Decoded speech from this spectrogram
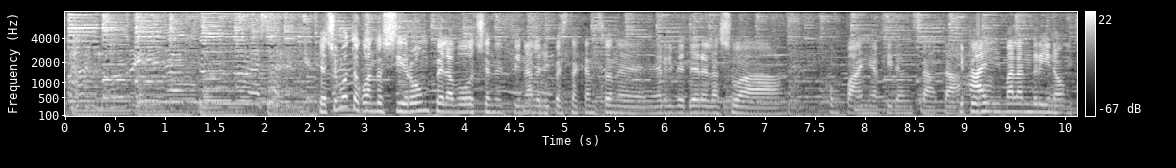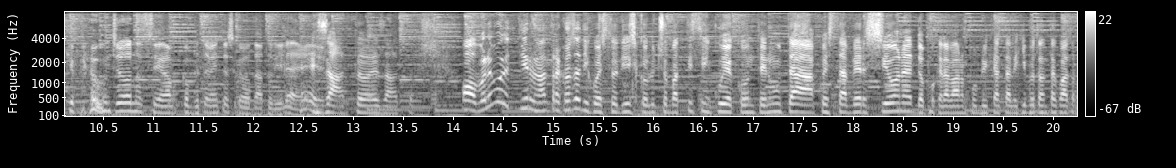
parlo, rido e tu, tu non sai perché. Mi piace molto quando si rompe la voce nel finale di questa canzone nel rivedere la sua compagna fidanzata. Che per Ai malandrino. Che per un giorno si era completamente scordato di lei. Esatto, esatto. Oh, volevo dire un'altra cosa di questo disco, Lucio Battisti, in cui è contenuta questa versione dopo che l'avevano pubblicata all'Equipe 84.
